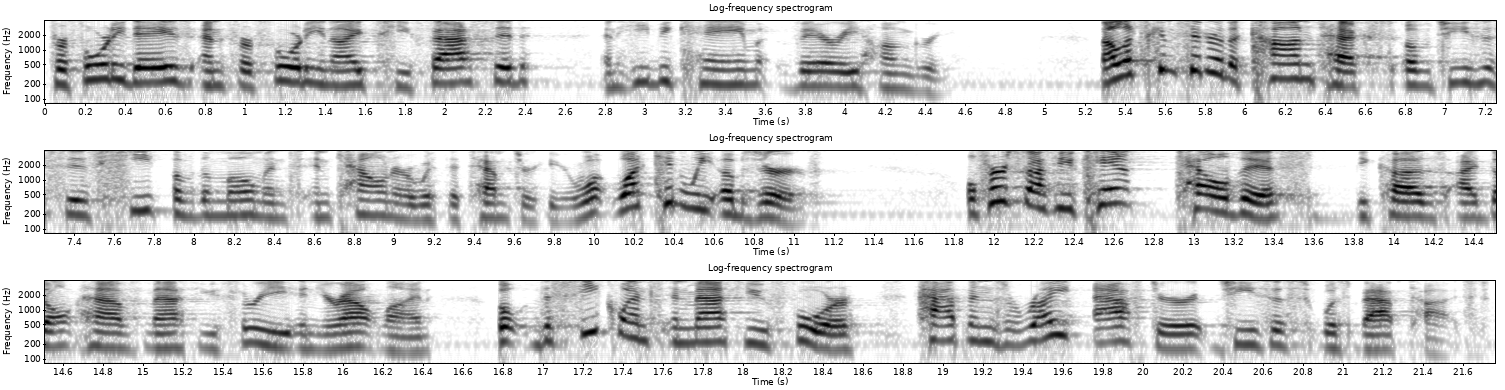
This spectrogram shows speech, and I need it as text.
For 40 days and for 40 nights he fasted, and he became very hungry. Now let's consider the context of Jesus' heat of the moment encounter with the tempter here. What, what can we observe? Well, first off, you can't tell this because I don't have Matthew 3 in your outline. But the sequence in Matthew 4 happens right after Jesus was baptized.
